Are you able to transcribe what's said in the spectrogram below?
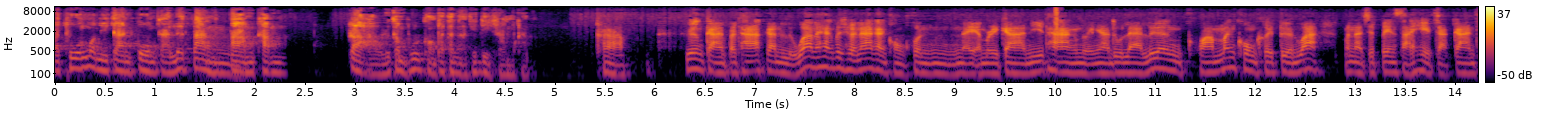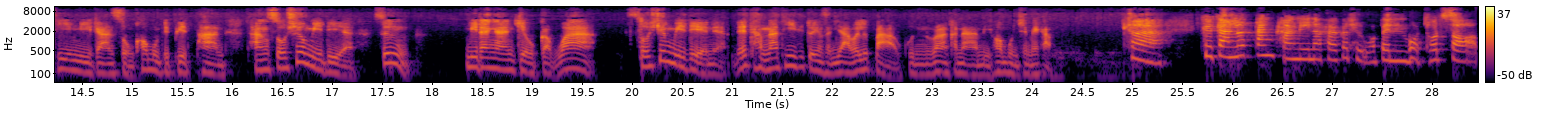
ประท้วงว่ามีการโกงการเลือกตั้งตามคำกล่าวหรือคำพูดของประธานาธิบดีทรัมป์ครับ ครับ เรื่องการประทะกันหรือว่าแม้กระทั่งเผชิญหน้ากันของคนในอเมริกานี้ทางหน่วยงานดูแลเรื่องความมั่นคงเคยเตือนว่า มันอาจจะเป็นสาเหตุจากการที่มีการส่งข้อมูลผิดๆผ่านทางโซเชียลมีเดียซึ่งมีรายงานเกี่ยวกับว่าโซเชียลมีเดียเนี่ยได้ทำหน้าที่ที่ตัวเองสัญญาไว้หรือเปล่า คุณวรังคณามีข้อมูลใช่ไหมครับ ค่ะ คือการเลือกตั้งครั้งนี้นะคะ ก็ถือว่าเป็นบททดสอบ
